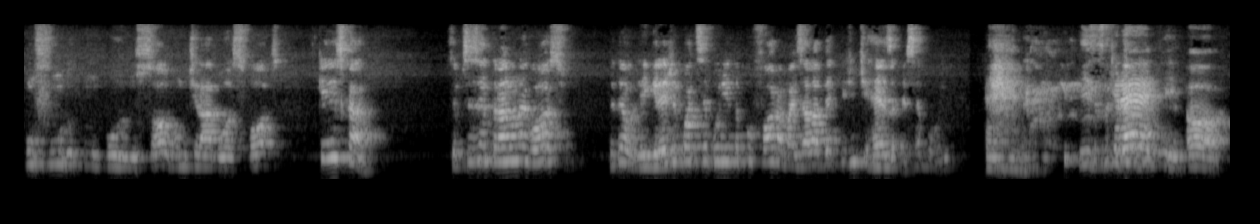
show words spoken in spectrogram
com fundo com o pôr do sol, vamos tirar boas fotos. Que isso, cara? Você precisa entrar no negócio. Entendeu? A igreja pode ser bonita por fora, mas é lá dentro que a gente reza. Essa é boa, hein? Escreve, ó,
